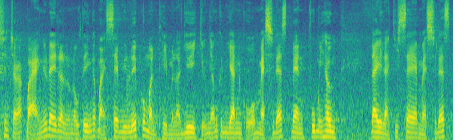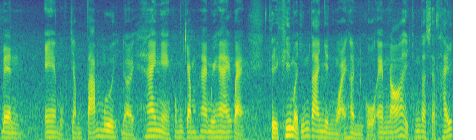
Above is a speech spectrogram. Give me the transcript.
xin chào các bạn. Nếu đây là lần đầu tiên các bạn xem video clip của mình thì mình là Duy, trưởng nhóm kinh doanh của Mercedes-Benz Phú Mỹ Hưng. Đây là chiếc xe Mercedes-Benz E180 đời 2022 các bạn. Thì khi mà chúng ta nhìn ngoại hình của em nó thì chúng ta sẽ thấy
